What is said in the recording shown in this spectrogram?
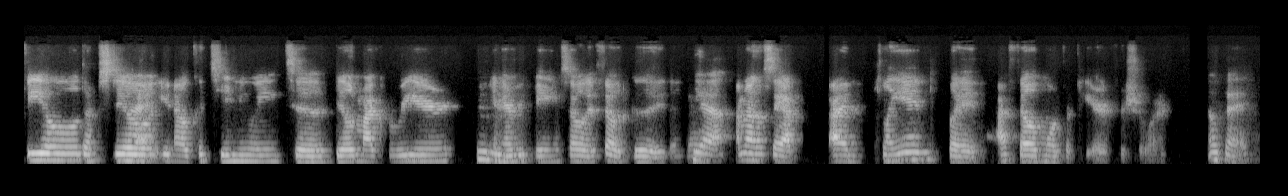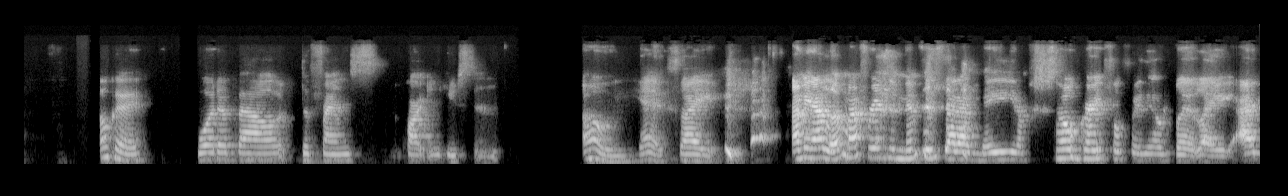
field. I'm still, Right. you know, continuing to build my career and Mhm. everything. So it felt good. Like, Yeah. I'm not gonna say I I planned, but I felt more prepared for sure. Okay. Okay. What about the friends part in Houston? Oh yes, like I mean, I love my friends in Memphis that I made. I'm so grateful for them. But like, I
